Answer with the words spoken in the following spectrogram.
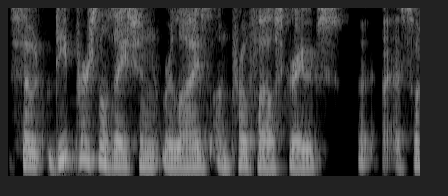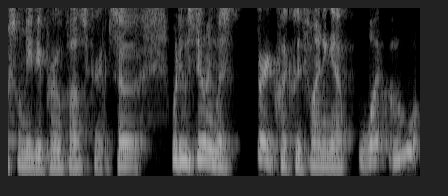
so deep personalization relies on profile scrapes, uh, a social media profile scrape. So what he was doing was very quickly finding out what who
